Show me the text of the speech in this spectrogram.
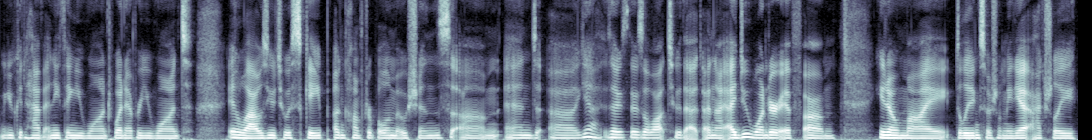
you can have anything you want whenever you want. It allows you to escape uncomfortable emotions, um, and uh, yeah, there's there's a lot to that, and I, I do wonder if um, you know, my deleting social media, actually,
